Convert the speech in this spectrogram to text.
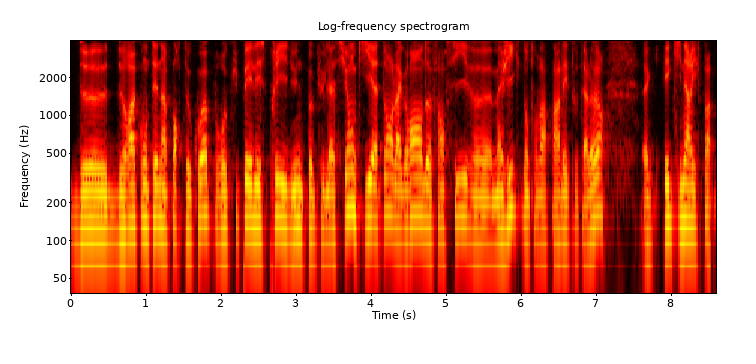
de, de raconter n'importe quoi pour occuper l'esprit d'une population qui attend la grande offensive euh, magique dont on va reparler tout à l'heure euh, et qui n'arrive pas.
